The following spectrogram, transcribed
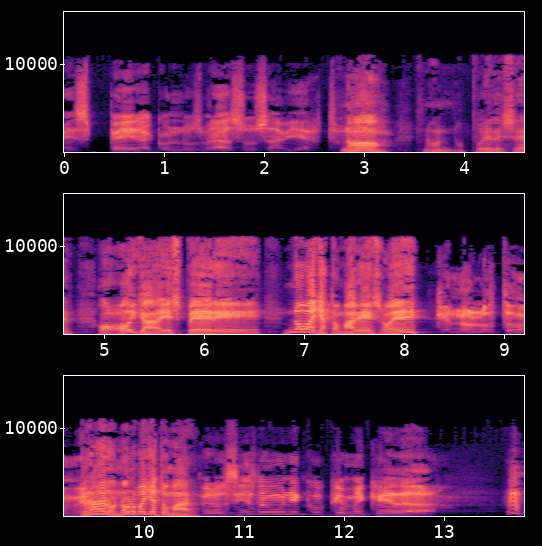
me espera con los brazos abiertos. No, no, no puede ser. O- oiga, espere. No vaya a tomar eso, ¿eh? Que no lo tome. Claro, no lo vaya a tomar. Pero si es lo único que me queda.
